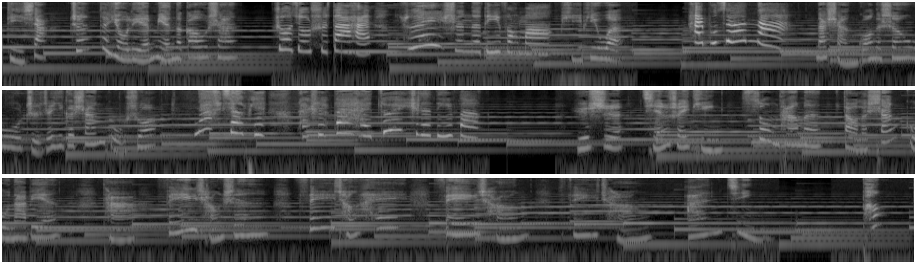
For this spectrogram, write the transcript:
底下。”真的有连绵的高山，这就是大海最深的地方吗？皮皮问。还不算呢。那闪光的生物指着一个山谷说：“那下面才是大海最深的地方。”于是潜水艇送他们到了山谷那边，它非常深，非常黑，非常。非常安静。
